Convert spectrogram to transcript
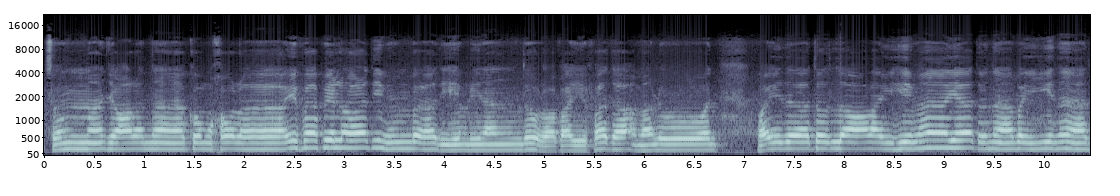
ثم جعلناكم خلائف في الأرض من بعدهم لننظر كيف تعملون وإذا تتلى عليهم آياتنا بينات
